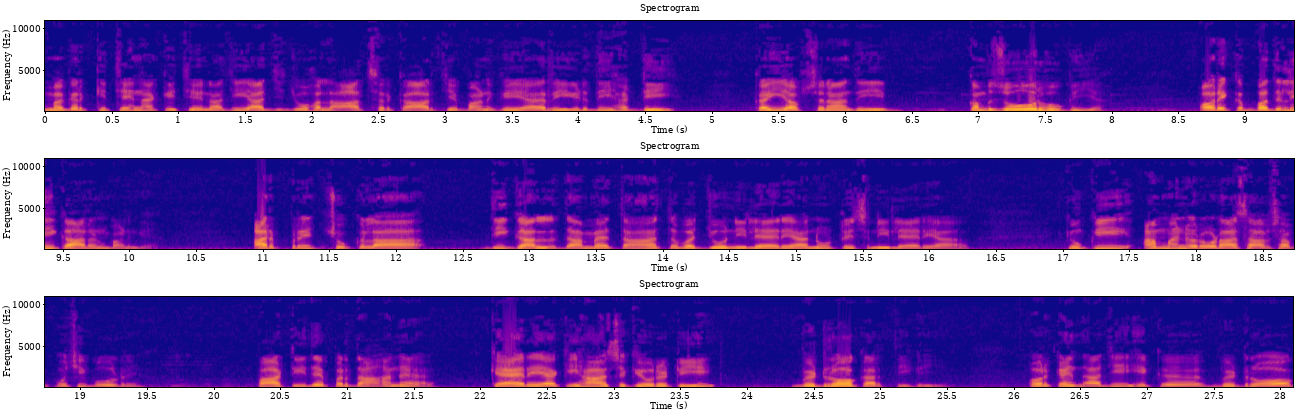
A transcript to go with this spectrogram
ਮਗਰ ਕਿਤੇ ਨਾ ਕਿਤੇ ਨਾ ਜੀ, ਅੱਜ ਜੋ ਹਾਲਾਤ ਸਰਕਾਰ 'ਚ ਬਣ ਗਏ ਆ ਰੀੜ ਦੀ ਹੱਡੀ ਕਈ ਅਫਸਰਾਂ ਦੀ ਕਮਜ਼ੋਰ ਹੋ ਗਈ ਆ ਔਰ ਇੱਕ ਬਦਲੀ ਕਾਰਨ ਬਣ ਗਿਆ। ਅਰਪ੍ਰੀਤ ਸ਼ੁਕਲਾ ਦੀ ਗੱਲ ਦਾ ਮੈਂ ਤਾਂ ਤਵੱਜੋ ਨਹੀਂ ਲੈ ਰਿਹਾ ਨੋਟਿਸ ਨਹੀਂ ਲੈ ਰਿਹਾ, ਕਿਉਂਕਿ ਅਮਨ ਅਰੋੜਾ ਸਾਹਿਬ ਸਭ ਕੁਝ ਹੀ ਬੋਲ ਰਹੇ। ਪਾਰਟੀ ਦੇ ਪ੍ਰਧਾਨ ਹੈ, ਕਹਿ ਰਿਹਾ ਕਿ ਹਾਂ ਸਿਕਿਉਰਿਟੀ ਵਿਡਰਾਅ ਕਰਤੀ ਗਈ ਹੈ। ਔਰ ਕਹਿੰਦਾ ਜੀ, ਇੱਕ ਵਿਡਰਾਅ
